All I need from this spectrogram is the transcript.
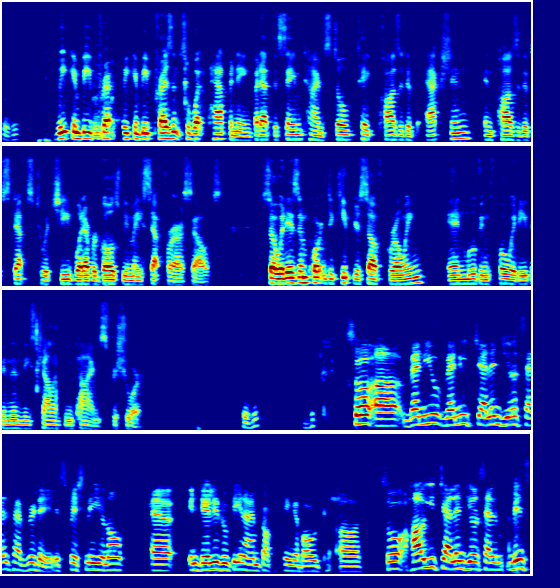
Mm-hmm. We can be pre- we can be present to what's happening, but at the same time, still take positive action and positive steps to achieve whatever goals we may set for ourselves. So it is important to keep yourself growing and moving forward even in these challenging times for sure Mm-hmm. mm-hmm. So uh, when you when you challenge yourself every day, especially you know uh, in daily routine, I'm talking about. Uh, so how you challenge yourself means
